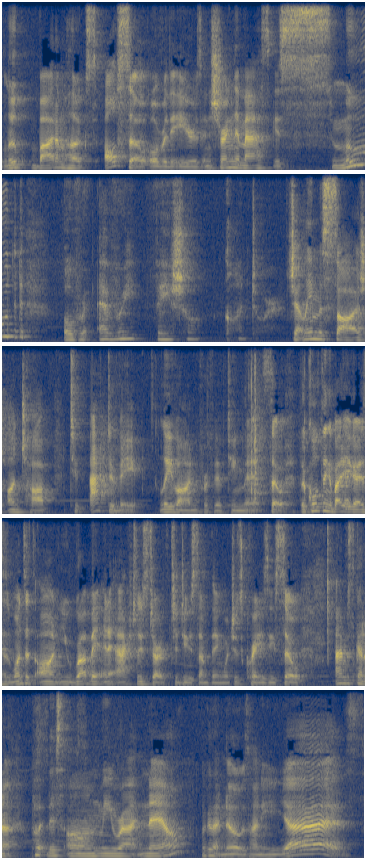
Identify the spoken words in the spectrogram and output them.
Loop bottom hooks also over the ears, ensuring the mask is smoothed over every facial contour. Gently massage on top to activate leave on for 15 minutes. So the cool thing about it, you guys, is once it's on, you rub it and it actually starts to do something, which is crazy. So I'm just gonna put this on me right now. Look at that nose, honey. Yes!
